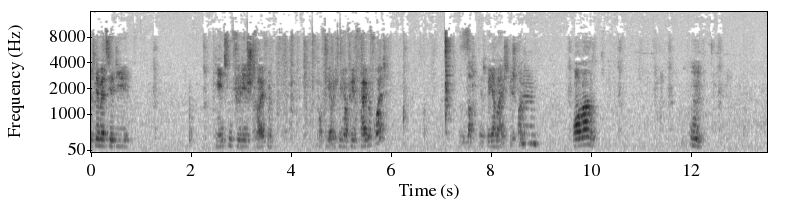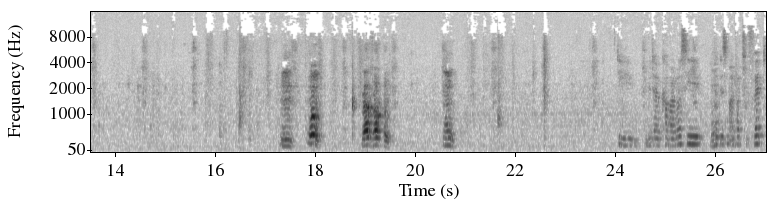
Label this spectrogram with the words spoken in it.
ich nehme jetzt hier die Hähnchenfiletstreifen. Auf die habe ich mich auf jeden Fall gefreut. So, jetzt bin ich ja mal echt gespannt. Mhm. Oh Mann. Mm. Mm. Mm. Ja, sag du. Mm. Die mit der Cavanossi hm? ist mir einfach zu fett,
